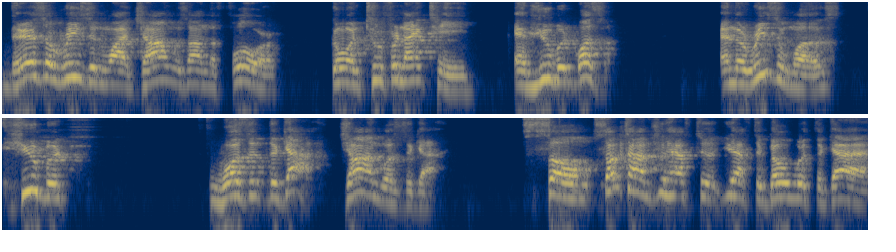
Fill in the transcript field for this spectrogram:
There's a reason why John was on the floor going two for 19 and Hubert wasn't. And the reason was Hubert wasn't the guy. John was the guy. So sometimes you have to you have to go with the guy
